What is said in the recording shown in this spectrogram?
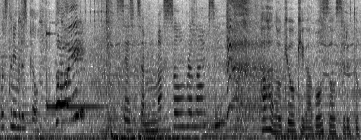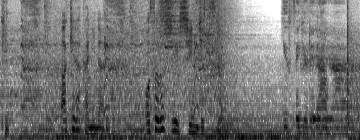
What's the name of this pill? Chloe? Says it's a muscle relaxing. 母の狂気が暴走する時明らかになる恐ろしい真実 You figured it out.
